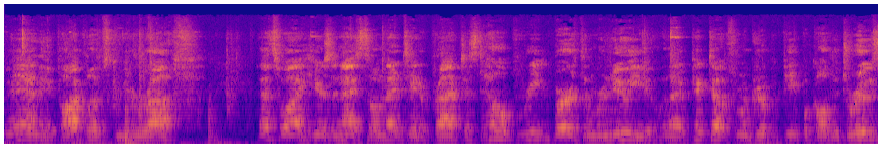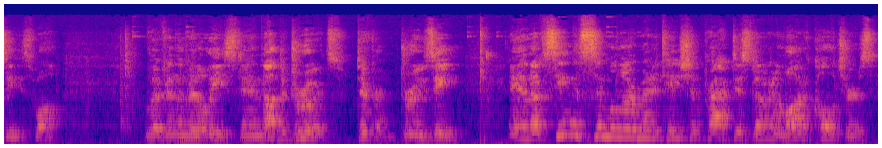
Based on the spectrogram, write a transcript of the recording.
Man, the apocalypse can be rough. That's why here's a nice little meditative practice to help rebirth and renew you that I picked up from a group of people called the Druzes while lived in the Middle East. And not the Druids, different, Druzy. And I've seen this similar meditation practice done in a lot of cultures.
